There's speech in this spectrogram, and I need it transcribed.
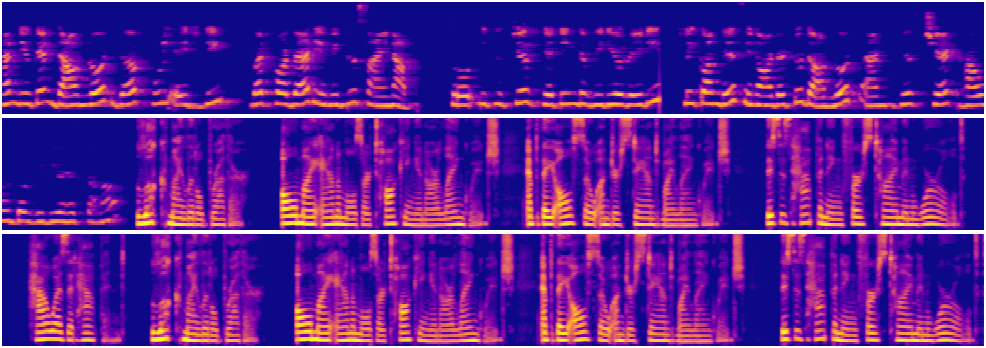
and you can download the full HD but for that you need to sign up. So it is just getting the video ready Click on this in order to download and just check how the video has come out. Look, my little brother. All my animals are talking in our language, and they also understand my language. This is happening first time in world. How has it happened? Look, my little brother. All my animals are talking in our language, and they also understand my language. This is happening first time in world.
